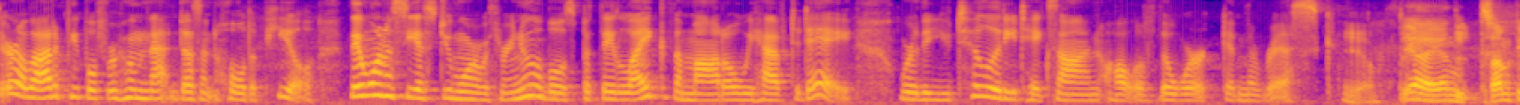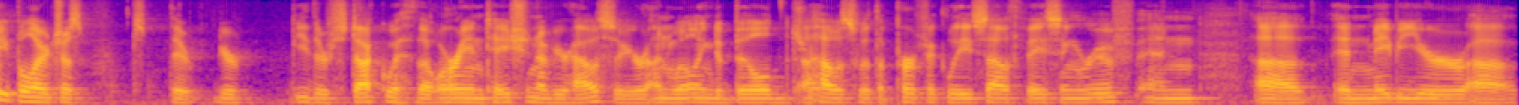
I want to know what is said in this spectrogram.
there are a lot of people for whom that doesn't hold appeal. They want to see us do more with renewables, but they like the model we have today where the utility takes on all of the work and the risk. Yeah. Yeah, and some people are just they're you're either stuck with the orientation of your house or you're unwilling to build a house with a perfectly south-facing roof and uh, and maybe your uh,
